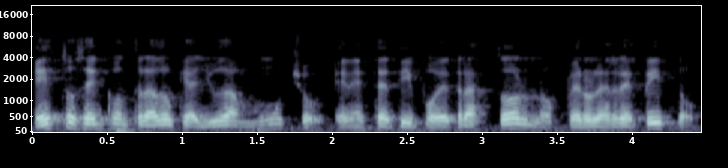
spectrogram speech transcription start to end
Esto se ha encontrado que ayuda mucho en este tipo de trastornos, pero les repito,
